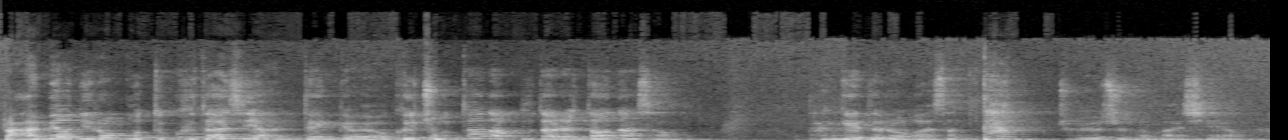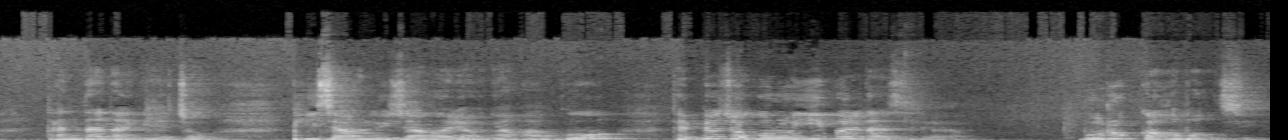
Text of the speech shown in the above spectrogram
라면 이런 것도 그다지 안 땡겨요. 그 좋다 나쁘다를 떠나서 단계 들어가서 탁 조여주는 맛이에요. 단단하게 해줘. 비장 위장을 영양하고 대표적으로 입을 다스려요. 무릎과 허벅지.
